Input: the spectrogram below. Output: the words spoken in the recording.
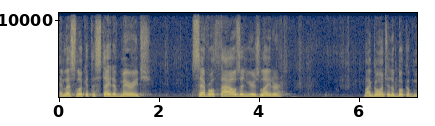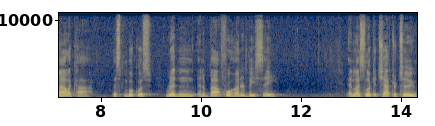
And let's look at the state of marriage several thousand years later by going to the book of Malachi. This book was written in about 400 BC. And let's look at chapter 2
